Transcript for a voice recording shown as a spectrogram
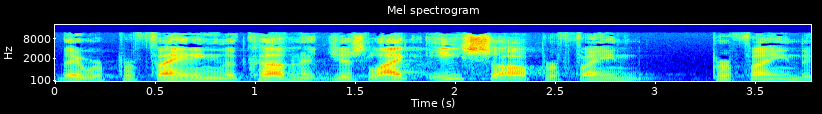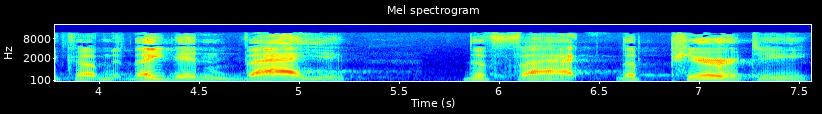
they were profaning the covenant just like Esau profaned, profaned the covenant. They didn't value the fact, the purity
